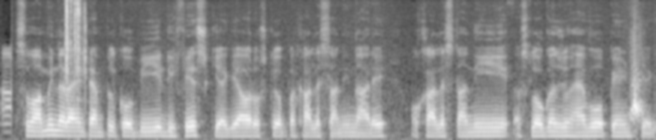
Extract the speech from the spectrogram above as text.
Uh, स्वामी नारायण टेंपल को भी डिफेस्ट किया गया और उसके ऊपर खालिस्तानी नारे और खालिस्तानी स्लोगन जो हैं वो पेंट किए गए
